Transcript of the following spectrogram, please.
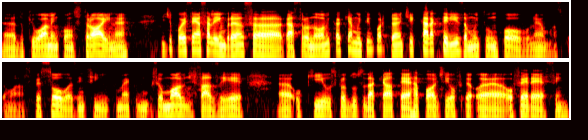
uh, do que o homem constrói, né? E depois tem essa lembrança gastronômica que é muito importante e caracteriza muito um povo, né? Umas, umas pessoas, enfim, como é que o seu modo de fazer, uh, o que os produtos daquela terra pode uh, oferecem.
